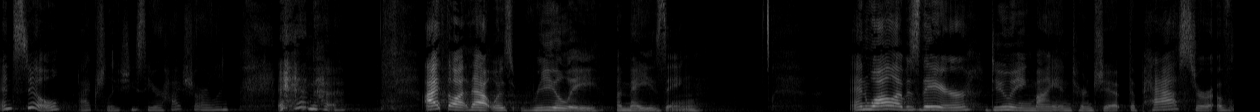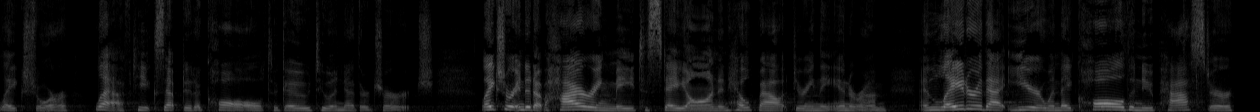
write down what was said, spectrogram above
and still, actually, she's here. Hi, Charlene. And uh, I thought that was really amazing. And while I was there doing my internship, the pastor of Lakeshore left. He accepted a call to go to another church. Lakeshore ended up hiring me to stay on and help out during the interim. And later that year, when they called a new pastor,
